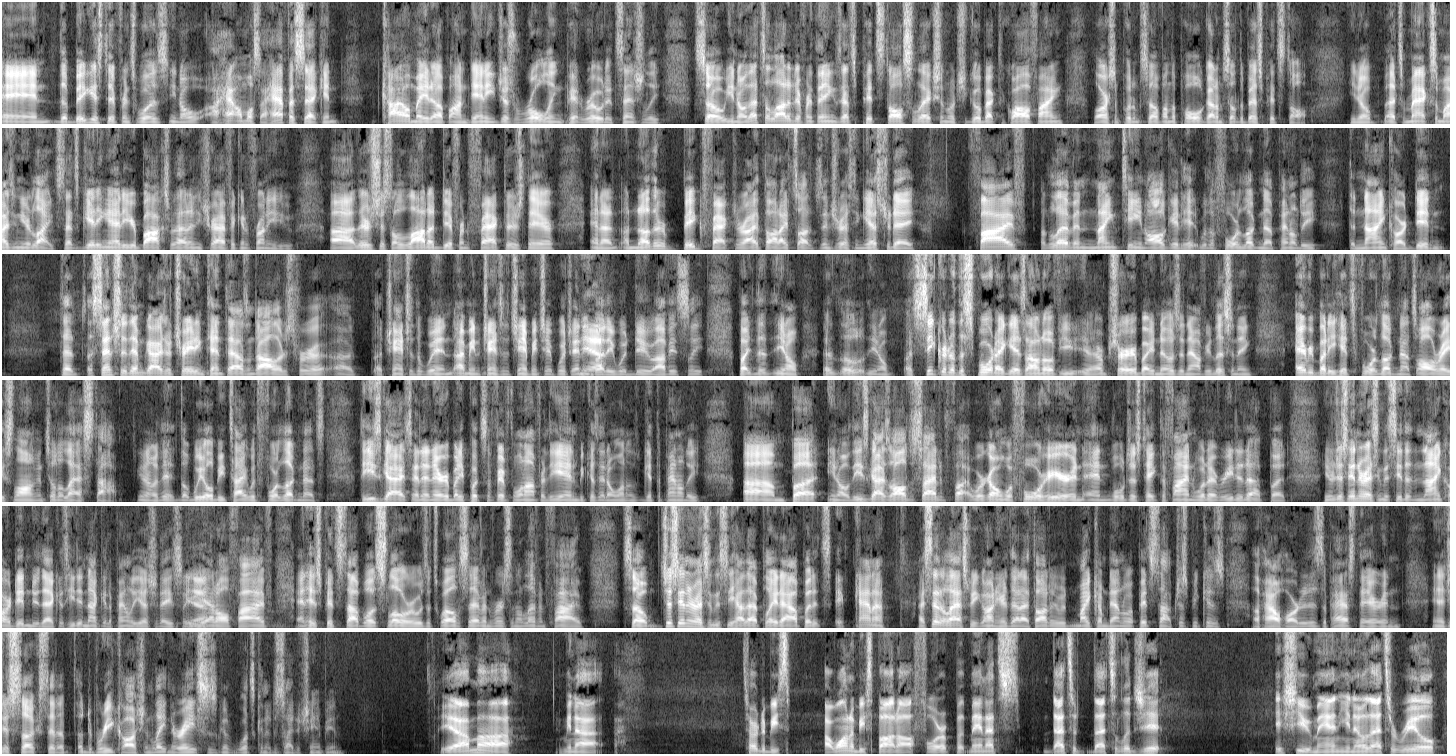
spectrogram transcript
And the biggest difference was, you know, a ha- almost a half a second Kyle made up on Denny just rolling pit road essentially. So you know that's a lot of different things. That's pit stall selection. Once you go back to qualifying, Larson put himself on the pole, got himself the best pit stall. You know that's maximizing your lights. That's getting out of your box without any traffic in front of you. Uh, there's just a lot of different factors there. And a, another big factor I thought I saw it's interesting yesterday. 5, 11, 19 all get hit with a four lug nut penalty. The nine car didn't that essentially them guys are trading ten thousand dollars for a, a, a, chance of the win. I mean, a chance of the championship, which anybody yeah. would do, obviously. But the, you know, a, you know, a secret of the sport, I guess. I don't know if you. you I'm sure everybody knows it now. If you're listening, everybody hits four lug nuts all race long until the last stop. You know, the, the, wheel will be tight with four lug nuts. These guys, and then everybody puts the fifth one on for the end because they don't want to get the penalty. Um, but you know, these guys all decided we're going with four here, and, and we'll just take the fine, whatever, eat it up. But you know, just interesting to see that the nine car didn't do that because he did not get a penalty yesterday, so yeah. he had all five, and his pit stop was slower. It was a 12-7 versus an 11-5. So just interesting to see how that played out. But it's it kind of I said it last week on here that I thought it would, might come down to a pit stop just because of how hard it is to pass there, and and it just sucks that a, a debris caution late in the race is gonna, what's going to decide a champion. Yeah, I'm. Uh, I mean, I. It's hard to be. I want to be spot off for it, but man, that's that's a that's a legit issue, man. You know, that's a real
